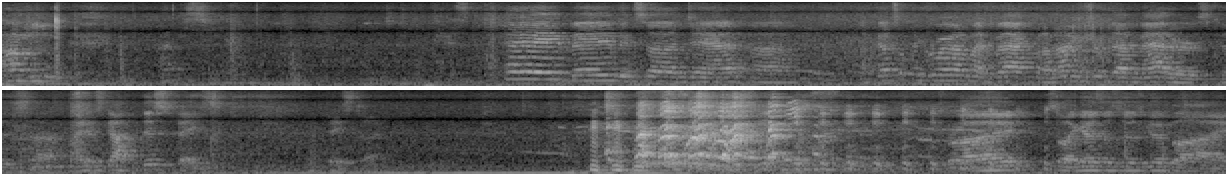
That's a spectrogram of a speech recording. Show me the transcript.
Um. Hey, babe, it's uh, Dad. Uh, I've got something growing out of my back, but I'm not even sure if that matters because uh, I just got this face. FaceTime. right? So I guess this is goodbye.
